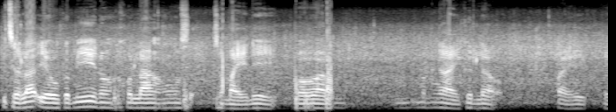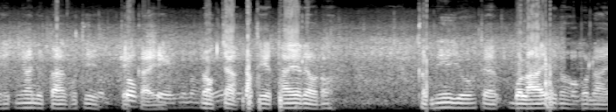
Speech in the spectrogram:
อิสราเอลก็มีเนาะคนลาวขาสสมัยนี้เพราะว่ามันง่ายขึ้นแล้ว ไปไปเฮ็ดงานอยู่ต่างประเทศไกลๆนอกจากประเทศไทยแล้วเนาะ กับมีอยู่แต่บ่หลายพี่น้องบ่หลาย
